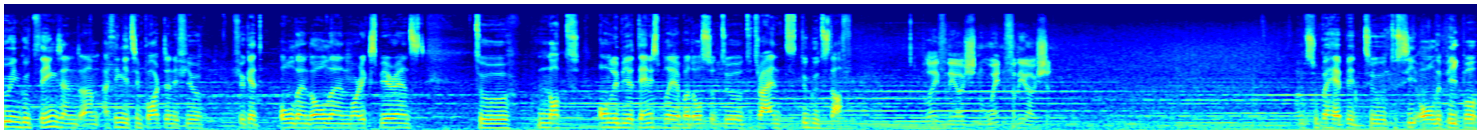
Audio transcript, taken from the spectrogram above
doing good things and um, I think it's important if you, if you get older and older and more experienced to not only be a tennis player but also to, to try and do good stuff. Play for the ocean, win for the ocean. I'm super happy to, to see all the people.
